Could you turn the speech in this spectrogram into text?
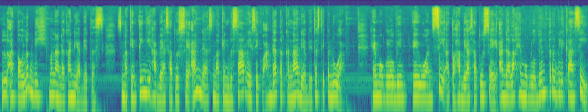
atau lebih menandakan diabetes. Semakin tinggi HbA1c Anda, semakin besar risiko Anda terkena diabetes tipe 2. Hemoglobin A1C atau HbA1c adalah hemoglobin terglikasi,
